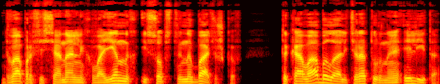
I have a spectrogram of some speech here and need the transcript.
два профессиональных военных и, собственно, батюшков. Такова была литературная элита.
